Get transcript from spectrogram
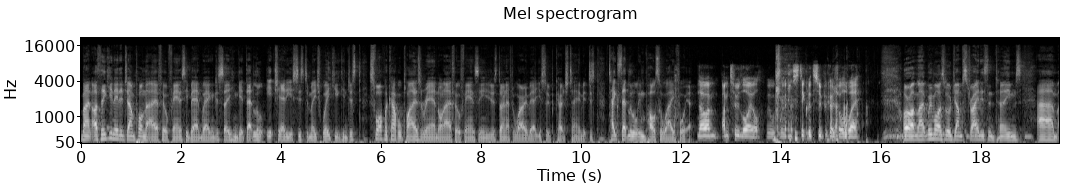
Mate, I think you need to jump on the AFL fantasy bandwagon just so you can get that little itch out of your system each week. You can just swap a couple players around on AFL fantasy and you just don't have to worry about your super coach team. It just takes that little impulse away for you. No, I'm I'm too loyal. We're, we're going to stick with super coach all the way. All right, mate. We might as well jump straight into some teams. Um,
